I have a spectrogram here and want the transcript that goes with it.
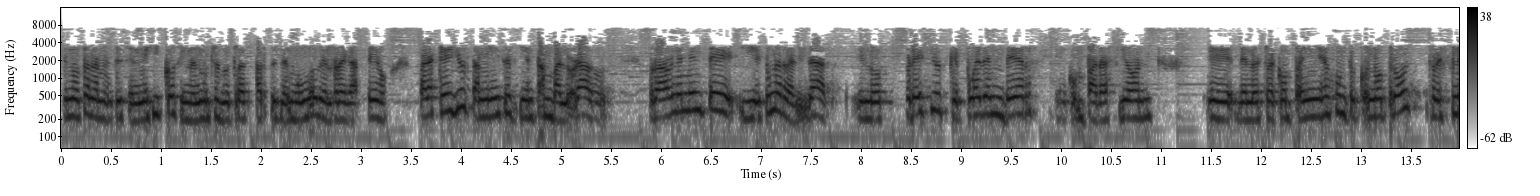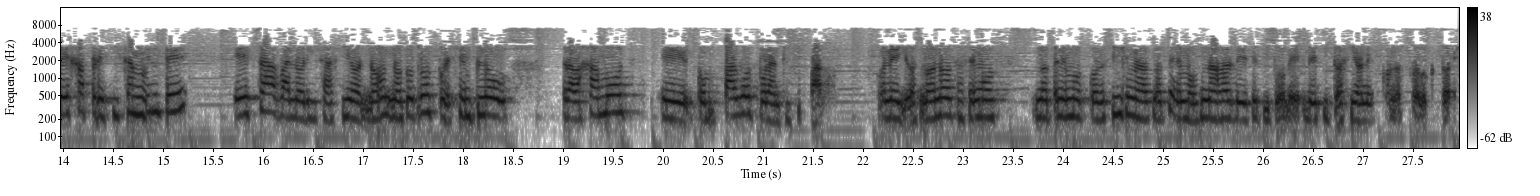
que no solamente es en México, sino en muchas otras partes del mundo, del regateo, para que ellos también se sientan valorados. Probablemente, y es una realidad, los precios que pueden ver en comparación eh, de nuestra compañía junto con otros refleja precisamente esa valorización, ¿no? Nosotros, por ejemplo, trabajamos eh, con pagos por anticipado con ellos, no nos hacemos, no tenemos consignas, no tenemos nada de ese tipo de, situaciones con los productores.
